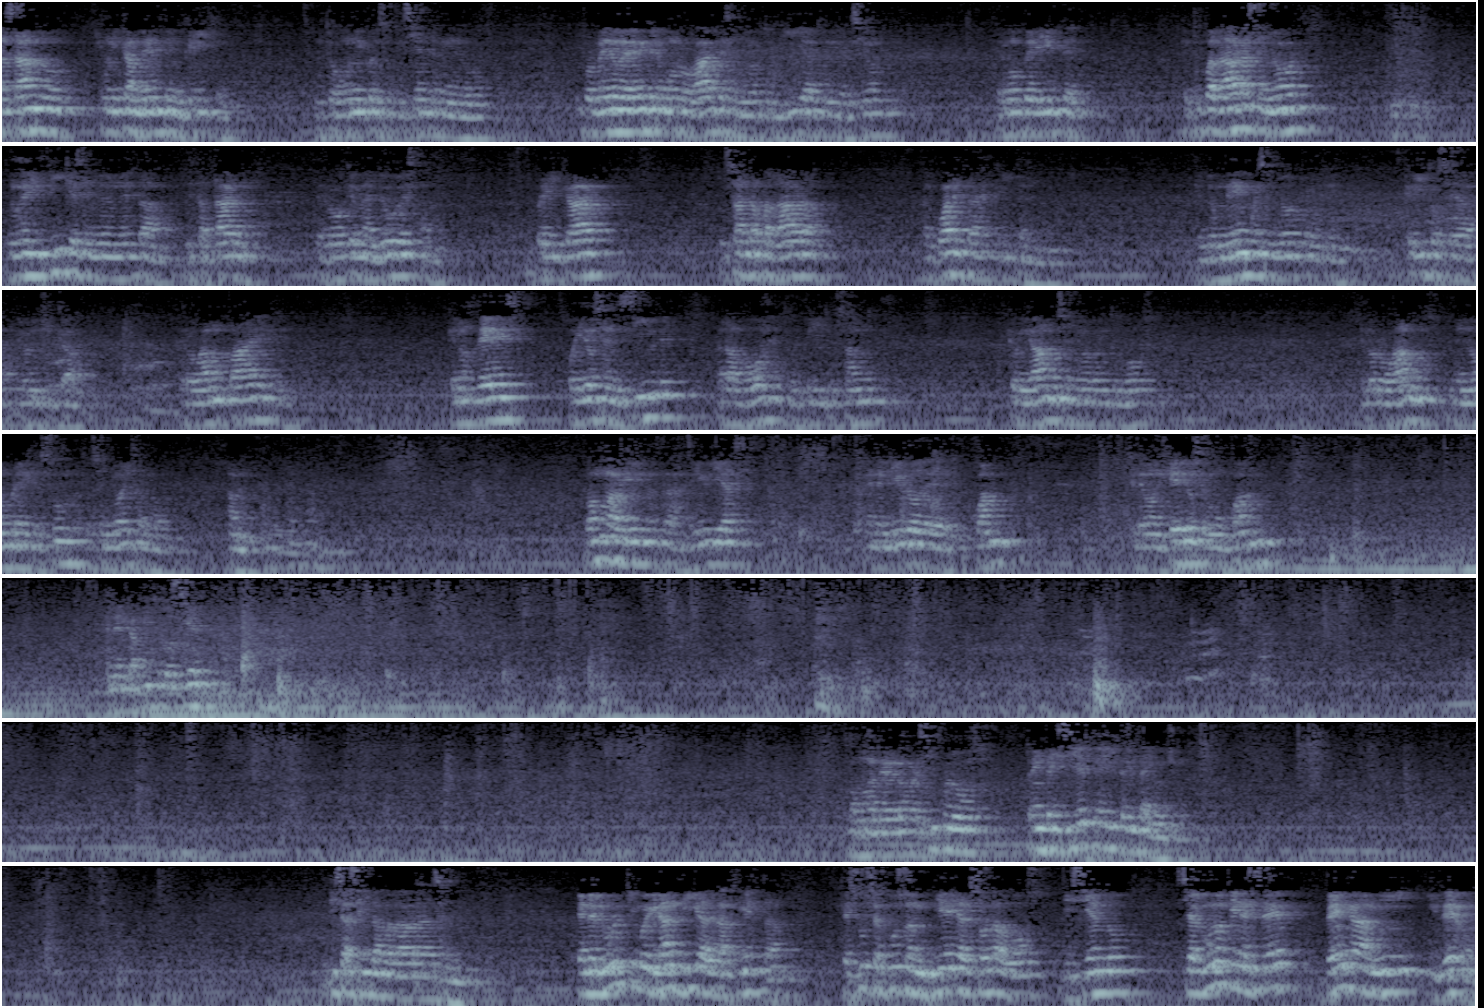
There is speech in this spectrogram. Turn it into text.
descansando únicamente en Cristo, nuestro único y suficiente mediador. Y por medio de Él queremos rogarte, Señor, tu guía, tu dirección. Queremos pedirte que tu palabra, Señor, nos edifique, Señor, en esta, esta tarde. Te ruego que me ayudes a predicar tu santa palabra, tal cual está escrita, Señor. Que yo mengue, Señor, pero que Cristo sea glorificado. Te rogamos, Padre, que, que nos des oído sensible a la voz de tu Espíritu Santo. Que oigamos, Señor, hoy tu voz. Te lo rogamos en el nombre de Jesús, nuestro Señor y Salvador. Amén. Vamos a abrir nuestras Biblias en el libro de Juan, el Evangelio según Juan, en el capítulo 7. Vamos a leer los versículos 37 y 38. Dice así la palabra del Señor. En el último y gran día de la fiesta, Jesús se puso en pie y alzó la voz, diciendo, si alguno tiene sed, venga a mí y beba.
